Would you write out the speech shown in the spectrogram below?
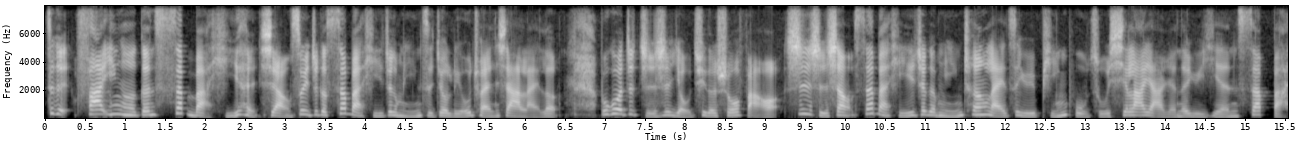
这个发音呢跟萨巴鱼很像，所以这个萨巴鱼这个名字就流传下来了。不过这只是有趣的说法哦。事实上，萨巴鱼这个名称来自于平埔族希拉雅人的语言萨巴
